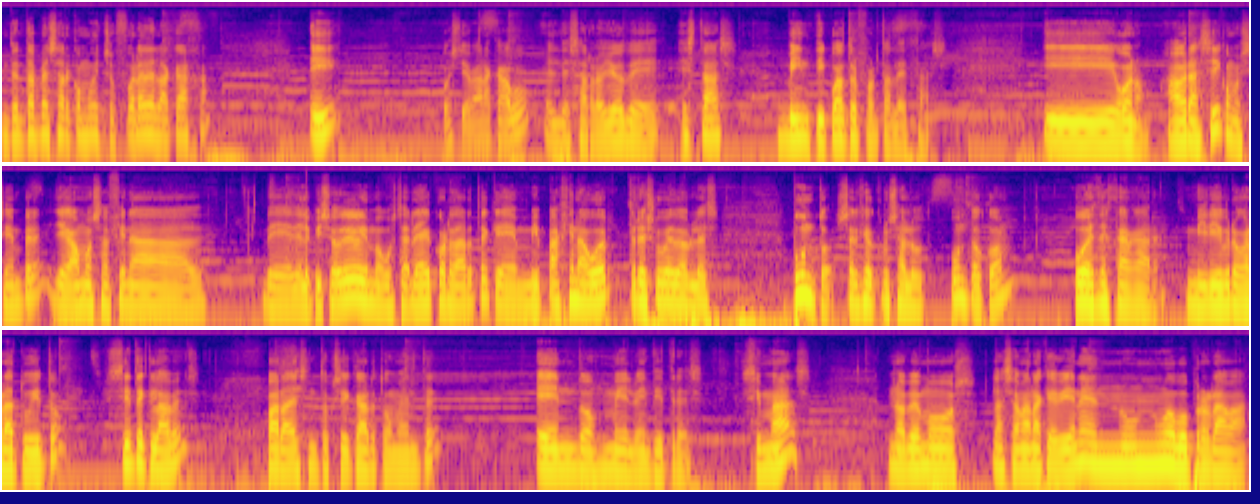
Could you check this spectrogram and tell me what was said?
intenta pensar como he dicho fuera de la caja y pues llevar a cabo el desarrollo de estas 24 fortalezas. Y bueno, ahora sí, como siempre, llegamos al final de- del episodio y me gustaría recordarte que en mi página web www.sergiocruzalud.com puedes descargar mi libro gratuito, 7 claves para desintoxicar tu mente en 2023. Sin más, nos vemos la semana que viene en un nuevo programa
